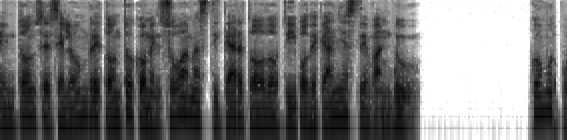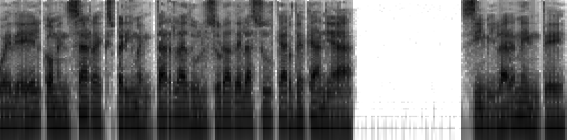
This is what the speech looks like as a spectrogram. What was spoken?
Entonces el hombre tonto comenzó a masticar todo tipo de cañas de bambú. ¿Cómo puede él comenzar a experimentar la dulzura del azúcar de caña? Similarmente,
